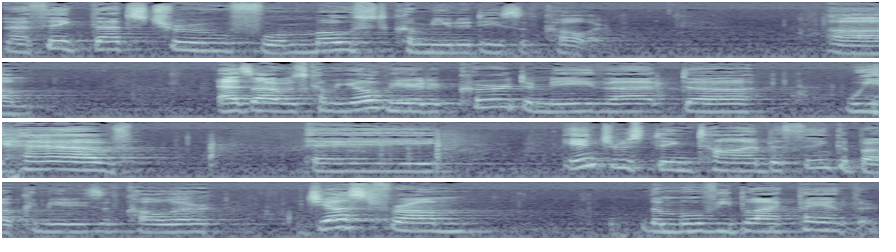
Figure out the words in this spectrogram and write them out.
And I think that's true for most communities of color. Um, as I was coming over here, it occurred to me that uh, we have a interesting time to think about communities of color just from the movie Black Panther.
